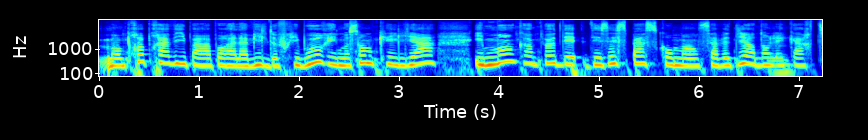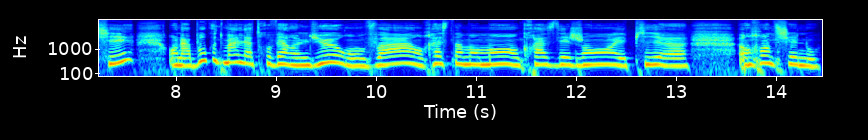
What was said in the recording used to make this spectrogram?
mon, propre avis par rapport à la ville de Fribourg, il me semble qu'il y a, il manque un peu des, des espaces communs. Ça veut dire dans les mmh. quartiers, on a beaucoup de mal à trouver un lieu où on va, on reste un moment, on croise des gens et puis on rentre chez nous.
